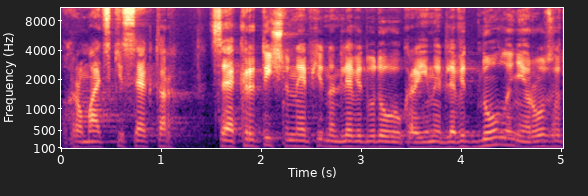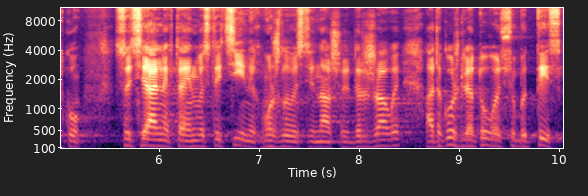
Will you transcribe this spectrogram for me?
громадський сектор. Це критично необхідно для відбудови України, для відновлення розвитку соціальних та інвестиційних можливостей нашої держави, а також для того, щоб тиск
